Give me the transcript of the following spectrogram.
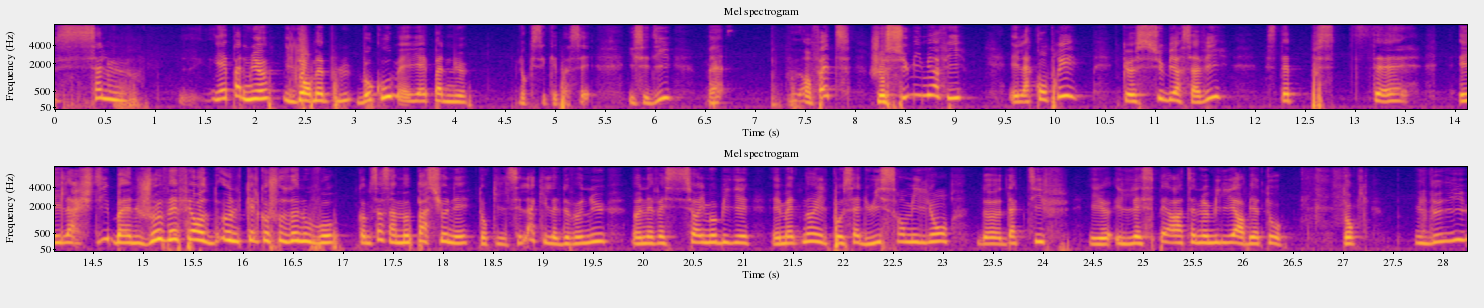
Ça. Il n'y avait pas de mieux. Il dormait plus beaucoup, mais il n'y avait pas de mieux. Donc ce qui s'est passé? Il s'est dit, ben, en fait, je subis ma vie. Et il a compris que subir sa vie, c'était... Et il a dit, ben, je vais faire quelque chose de nouveau. Comme ça, ça me passionnait. Donc c'est là qu'il est devenu un investisseur immobilier. Et maintenant, il possède 800 millions d'actifs et il espère atteindre le milliard bientôt. Donc, il dit,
